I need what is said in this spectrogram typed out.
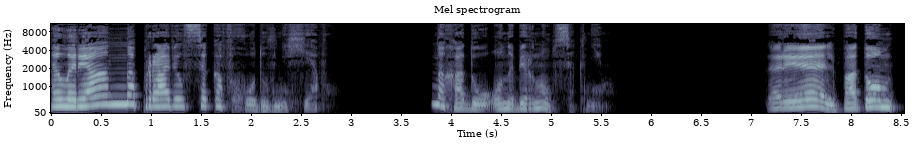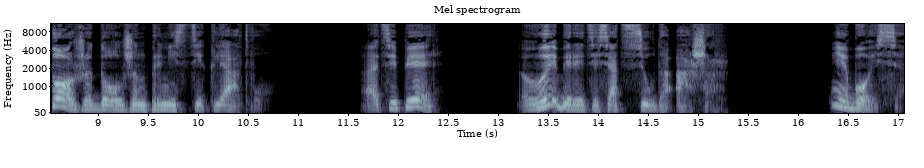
Элариан направился ко входу в Нихеву. На ходу он обернулся к ним. «Тариэль потом тоже должен принести клятву. А теперь выберитесь отсюда, Ашер. Не бойся,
